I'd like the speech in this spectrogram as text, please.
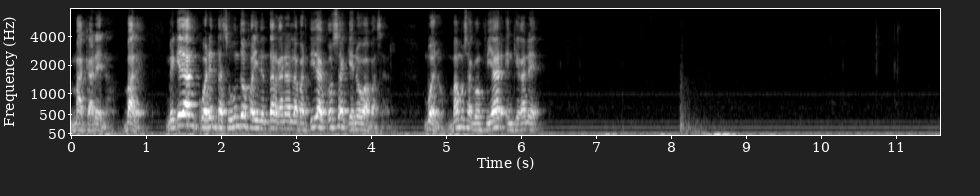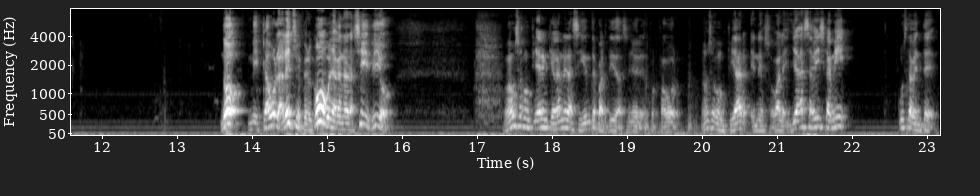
Macarena. Vale. Me quedan 40 segundos para intentar ganar la partida Cosa que no va a pasar. Bueno, vamos a confiar en que gane ¡No! Me cago en la leche ¿Pero cómo voy a ganar así, tío? Vamos a confiar en que gane la siguiente partida, señores, por favor. Vamos a confiar en eso, vale Ya sabéis que a mí, justamente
